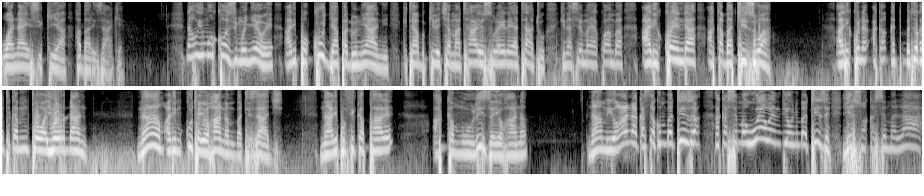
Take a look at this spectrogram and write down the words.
wanayesikia habari zake na huyu mwokozi mwenyewe alipokuja hapa duniani, kitabu kile cha Mathayo sura ile ya tatu kinasema ya kwamba alikwenda akabatizwa, alikwenda akabatizwa katika mto wa Yordan. Naam, alimkuta Yohana Mbatizaji, na alipofika pale akamuuliza Yohana. Naam, Yohana akasema kumbatiza, akasema wewe ndio unibatize. Yesu akasema la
